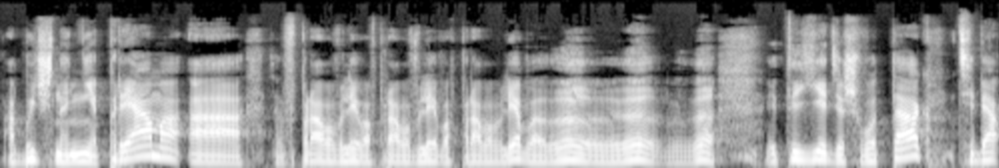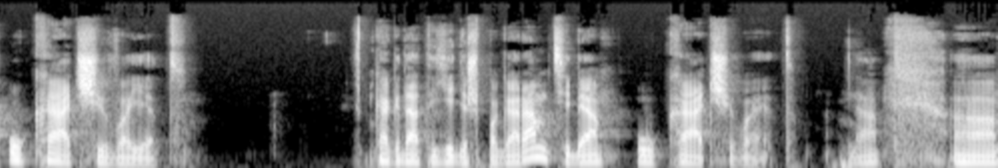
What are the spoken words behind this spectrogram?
обычно не прямо, а вправо-влево, вправо-влево, вправо-влево, и ты едешь вот так, тебя укачивает. Когда ты едешь по горам, тебя укачивает да, а,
